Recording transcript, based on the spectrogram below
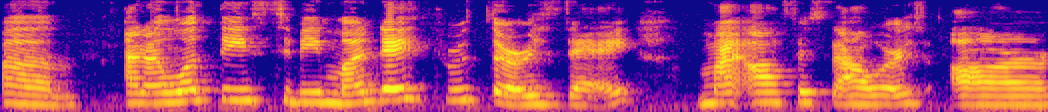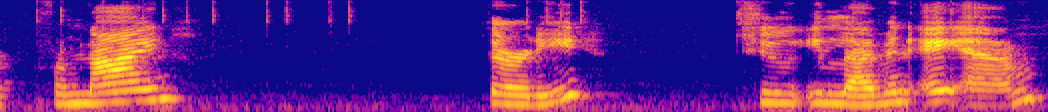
Um, and I want these to be Monday through Thursday. My office hours are from 9.30 to 11 a.m.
